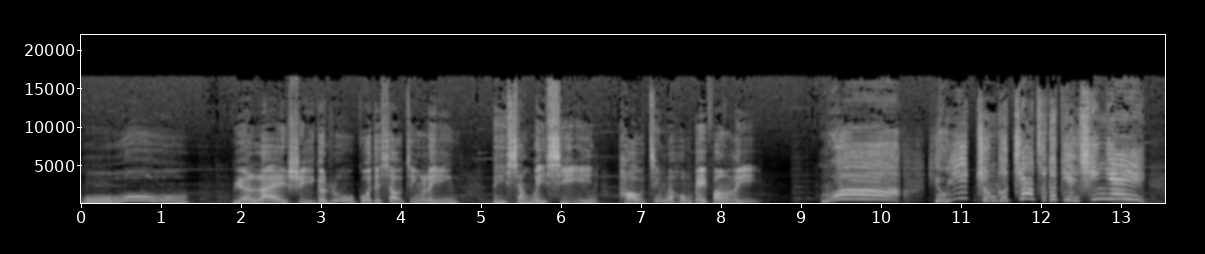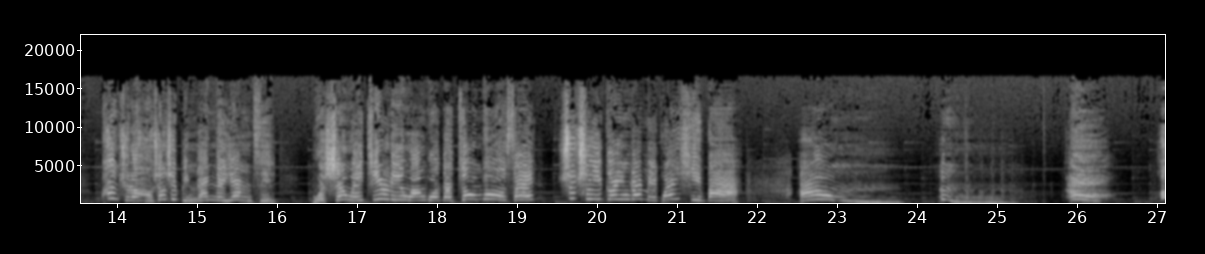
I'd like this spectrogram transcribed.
哦，原来是一个路过的小精灵，被香味吸引。跑进了烘焙坊里，哇，有一整个架子的点心耶，看起来好像是饼干的样子。我身为精灵王国的中破塞，试吃一个应该没关系吧？啊，嗯，嗯，嗯，嗯，哦，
